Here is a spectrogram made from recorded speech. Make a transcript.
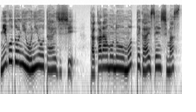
見事に鬼を退治し、宝物を持って凱旋します。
